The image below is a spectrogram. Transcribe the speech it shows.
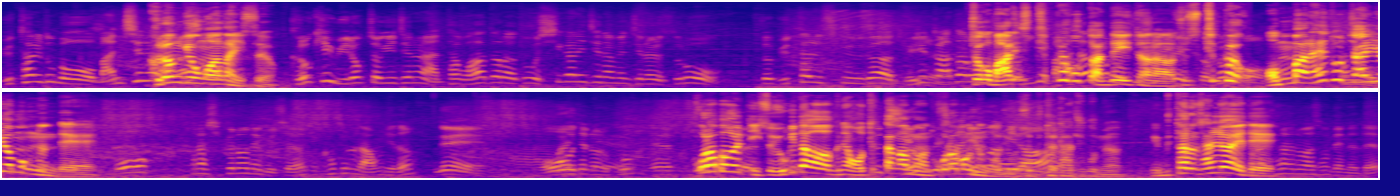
뮤탈도 뭐 많지는 그런 않아서 경우 하나 있어요. 그렇게 위력적이지는 않다고 하더라도 시간이 지나면 지날수록 저 뮤탈리스크가 되게 네. 까다로워. 저거 말이 스틱팩업도 안 돼 있잖아. 저 스틱팩 엄만 해도 잘려 먹는데. 오 하나씩 끊어내고 있어요. 지금 컨트롤 나옵니다. 네. 오 오, 때려놓고 꼬라박을 때 있어. 여기다가 그냥 어택 당하면 꼬라박는 거죠. 저 뮤탈 다 죽으면. 이 뮤탈은 살려야 돼. 하나 완성됐는데요.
